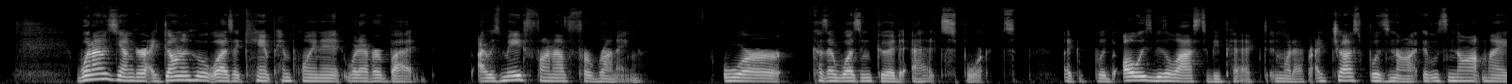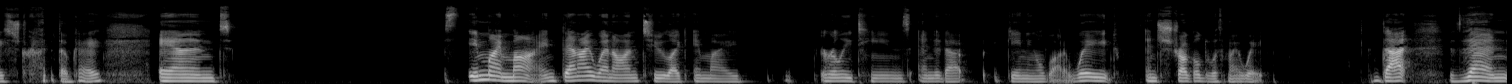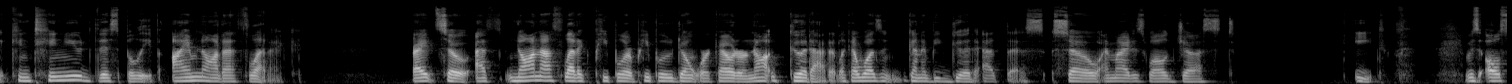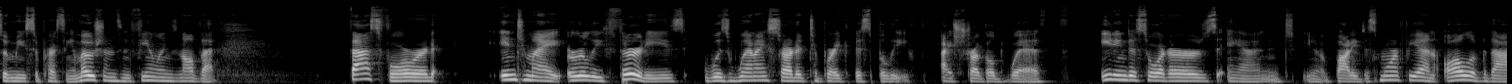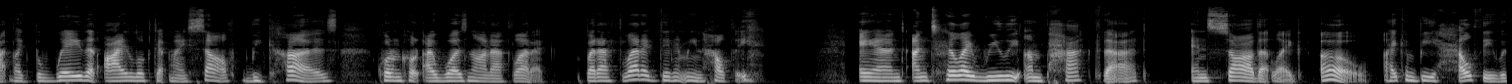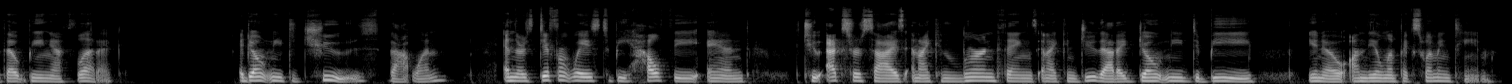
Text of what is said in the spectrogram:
When I was younger, I don't know who it was, I can't pinpoint it, whatever, but I was made fun of for running or because I wasn't good at sports like would always be the last to be picked and whatever. I just was not, it was not my strength, okay? And in my mind, then I went on to like in my early teens, ended up gaining a lot of weight and struggled with my weight. That then continued this belief I'm not athletic right? So, non athletic people or people who don't work out are not good at it. Like, I wasn't going to be good at this. So, I might as well just eat. It was also me suppressing emotions and feelings and all that. Fast forward into my early 30s was when I started to break this belief. I struggled with eating disorders and you know body dysmorphia and all of that like the way that I looked at myself because quote unquote, I was not athletic, but athletic didn't mean healthy. And until I really unpacked that and saw that, like, oh, I can be healthy without being athletic, I don't need to choose that one. And there's different ways to be healthy and to exercise, and I can learn things and I can do that. I don't need to be, you know, on the Olympic swimming team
